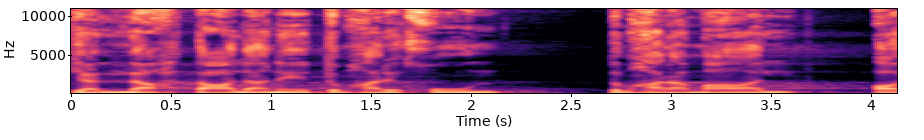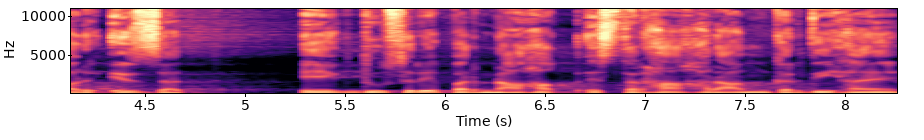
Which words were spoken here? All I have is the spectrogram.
کہ اللہ تعالیٰ نے تمہارے خون، تمہارا مال اور عزت ایک دوسرے پر ناحق اس طرح حرام کر دی ہیں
